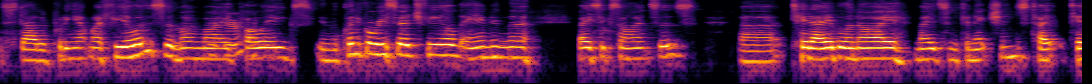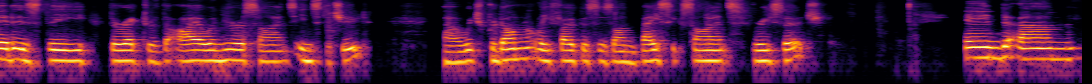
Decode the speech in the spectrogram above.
started putting out my feelers among my mm-hmm. colleagues in the clinical research field and in the basic sciences. Uh, Ted Abel and I made some connections. T- Ted is the director of the Iowa Neuroscience Institute, uh, which predominantly focuses on basic science research. And um,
